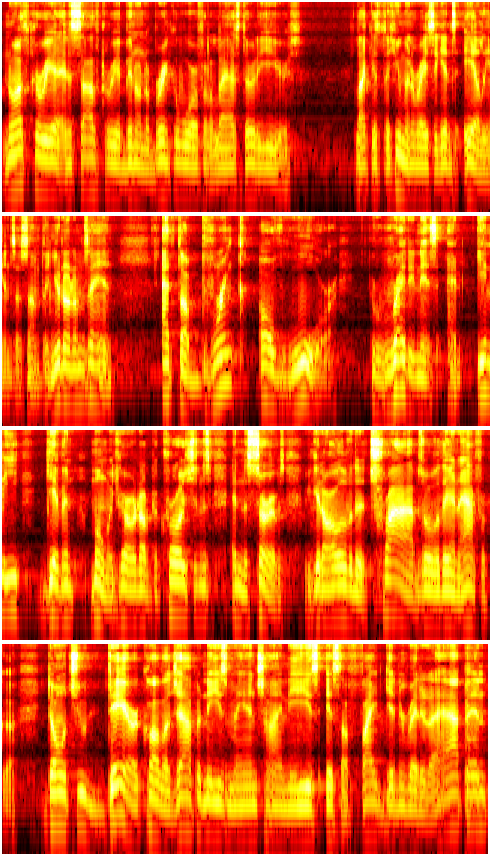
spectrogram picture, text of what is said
North Korea and South Korea have been on the brink of war for the last 30 years like it's the human race against aliens or something. You know what I'm saying? At the brink of war, readiness at any given moment. You heard about the Croatians and the Serbs. You get all over the tribes over there in Africa. Don't you dare call a Japanese man Chinese. It's a fight getting ready to happen.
